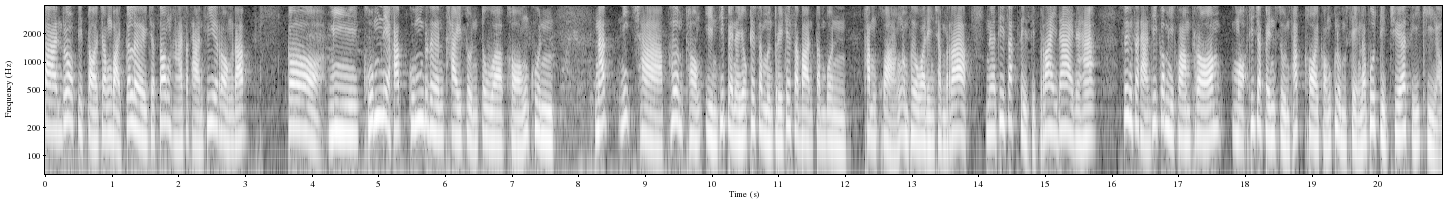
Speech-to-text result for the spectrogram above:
การโรคติดต่อจังหวัดก็เลยจะต้องหาสถานที่รองรับ ก็มีคุ้มเนี่ยครับคุ้มเรือนไทยส่วนตัวของคุณนัทนิชาเพิ่มทองอินที่เป็นนายกเทศมนตรีเทศบาลตำบลคำขวางอำเภอวารินชำราบ เนื้อที่สัก 40 ไร่ได้นะฮะ ซึ่งสถานที่ก็มีความพร้อมเหมาะที่จะเป็นศูนย์พักคอยของกลุ่มเสี่ยงและผู้ติดเชื้อสีเขียว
